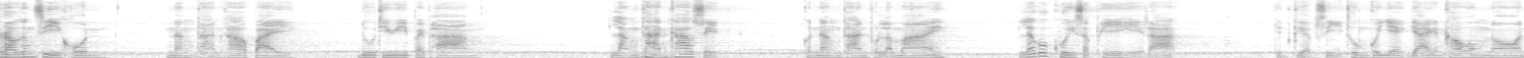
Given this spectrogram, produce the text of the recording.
เราทั้งสี่คนนั่งทานข้าวไป ดูทีวีไปพลาง หลังทานข้าวเสร็จ ก็นั่งทานผลไม้ แล้วก็คุยสเพเหระ จนเกือบสี่ทุ่มก็แยกย้ายกันเข้าห้องนอน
